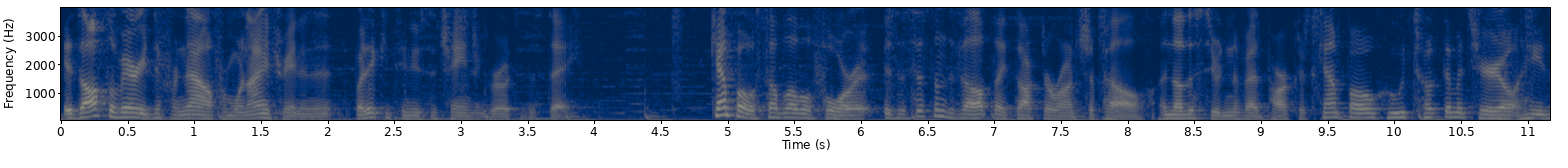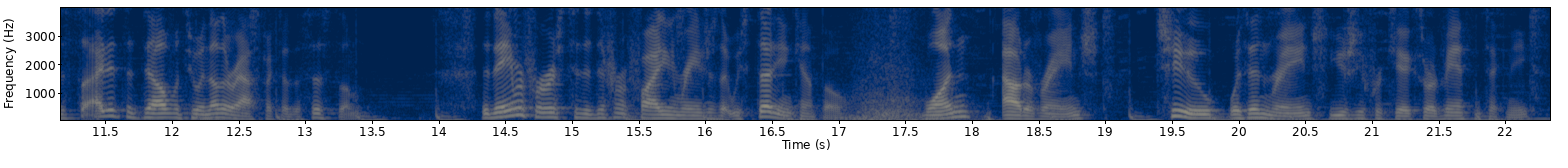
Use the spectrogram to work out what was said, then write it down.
It's also very different now from when I trained in it, but it continues to change and grow to this day. Kempo Sublevel 4 is a system developed by Dr. Ron Chapél, another student of Ed Parker's Kempo, who took the material and he decided to delve into another aspect of the system. The name refers to the different fighting ranges that we study in Kempo. One, out of range. Two, within range, usually for kicks or advancing techniques.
